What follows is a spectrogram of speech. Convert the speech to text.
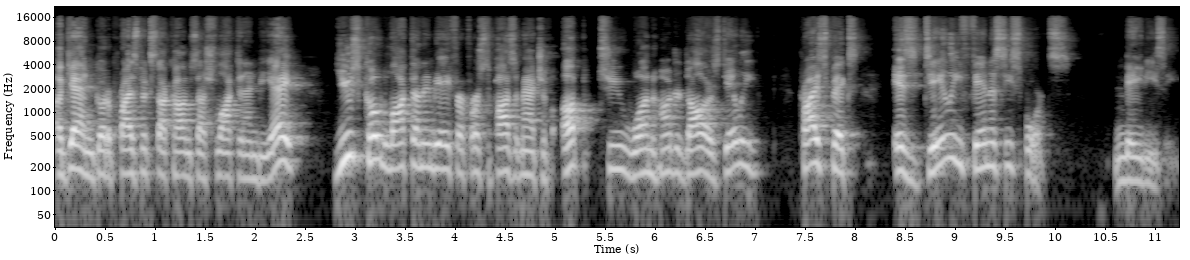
Again, go to prizepicks.com slash NBA. Use code NBA for a first deposit match of up to $100. Daily prize picks is daily fantasy sports made easy.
